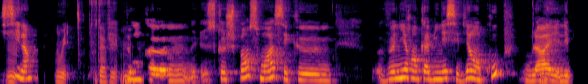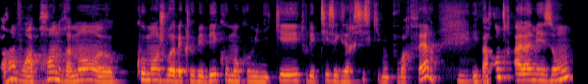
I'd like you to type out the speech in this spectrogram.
difficile. Hein. Oui, tout à fait. Mm. Donc, euh, ce que je pense, moi, c'est que Venir en cabinet, c'est bien en couple, où là, les parents vont apprendre vraiment euh, comment jouer avec le bébé, comment communiquer, tous les petits exercices qu'ils vont pouvoir faire. Mmh. Et par contre, à la maison,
